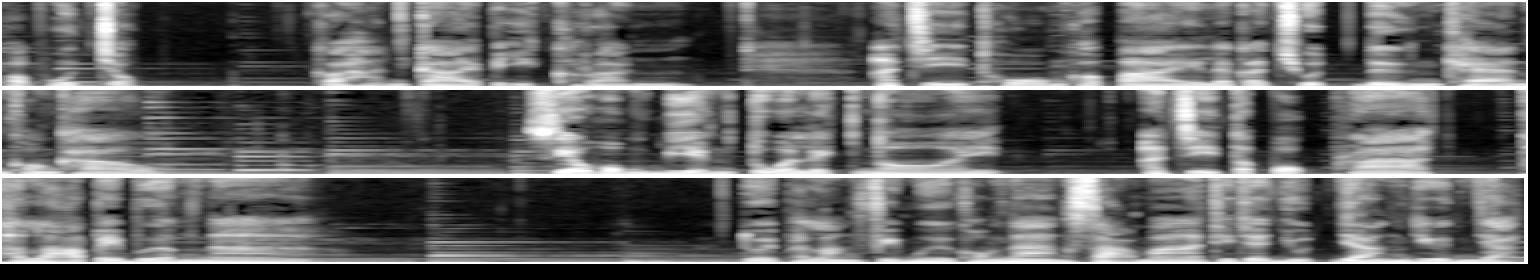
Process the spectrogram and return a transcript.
พอพูดจบ ก็หันกายไปอีกครั้ง อาจีโถมเข้าไปแล้วก็ฉุดดึงแขนของเขาเซียวหงเบี่ยงตัวเล็กน้อย อาจีตะปบพลาดถลาไปเบื้องหน้า ด้วยพลังฝีมือของนางสามารถที่จะหยุดยั้งยืนหยัด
